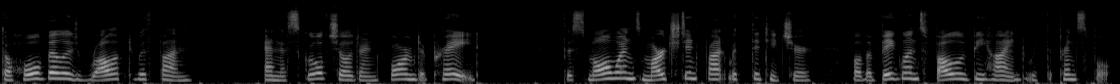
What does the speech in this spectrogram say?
The whole village rollicked with fun, and the school children formed a parade. The small ones marched in front with the teacher, while the big ones followed behind with the principal.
